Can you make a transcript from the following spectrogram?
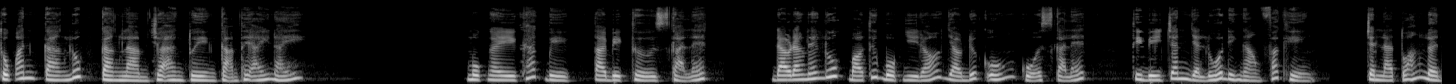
Thục Anh càng lúc càng làm cho An Tuyền cảm thấy ấy nấy. Một ngày khác biệt tại biệt thự Scarlett. Đào đang lén lút bỏ thứ bột gì đó vào nước uống của Scarlett thì bị chanh và lúa đi ngang phát hiện. Chanh la toán lên.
